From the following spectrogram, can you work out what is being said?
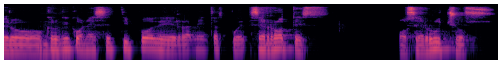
pero creo que con ese tipo de herramientas, puede, cerrotes o serruchos,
